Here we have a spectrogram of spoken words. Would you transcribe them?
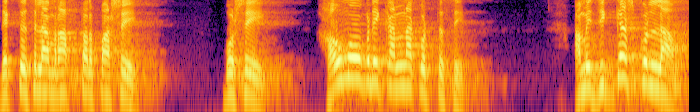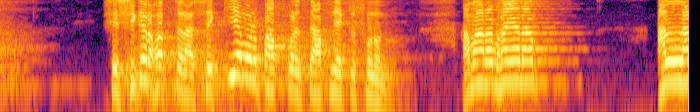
দেখতেছিলাম রাস্তার পাশে বসে হাউমাউ করে কান্না করতেছে। আমি জিজ্ঞাসা করলাম, সে স্বীকার হচ্ছে না, সে কি এমন পাপ করেছে আপনি একটু শুনুন। আমার ভাইয়ারা আল্লাহ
